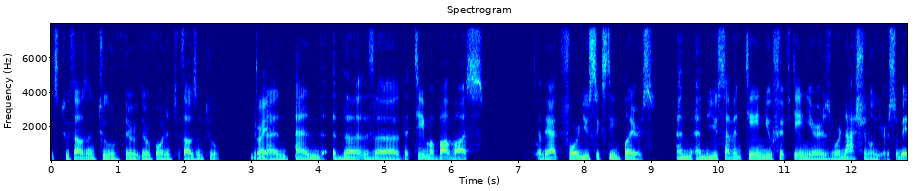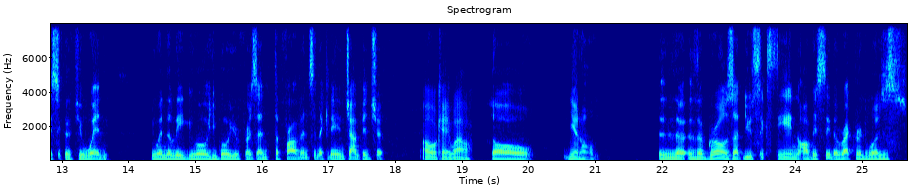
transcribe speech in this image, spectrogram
It's 2002. They were, they were born in 2002. Right. and and the the the team above us they had four U16 players and and the U17 U15 years were national years so basically if you win you win the league you go you go you represent the province in the Canadian Championship oh, okay. Wow. so you know the the girls at U16 obviously the record was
